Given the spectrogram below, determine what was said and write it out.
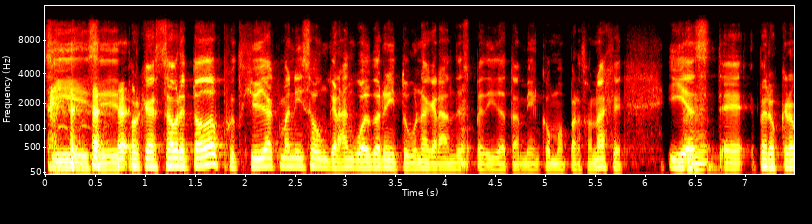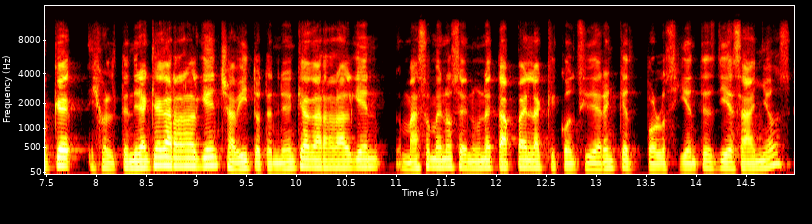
Sí, sí, porque sobre todo pues, Hugh Jackman hizo un gran Wolverine y tuvo una gran despedida también como personaje. Y este, pero creo que, híjole, tendrían que agarrar a alguien chavito, tendrían que agarrar a alguien más o menos en una etapa en la que consideren que por los siguientes 10 años,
